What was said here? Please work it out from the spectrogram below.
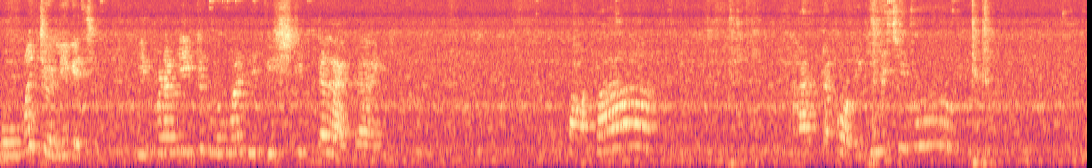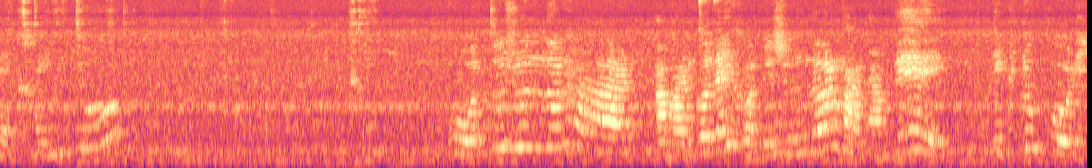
বৌমা চলে গেছে এরপর আমি একটু বৌমার লিপস্টিকটা লাগাই বাবা কত সুন্দর মানাবে একটু করি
